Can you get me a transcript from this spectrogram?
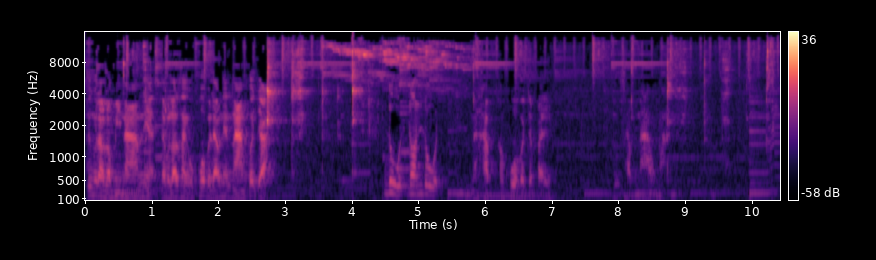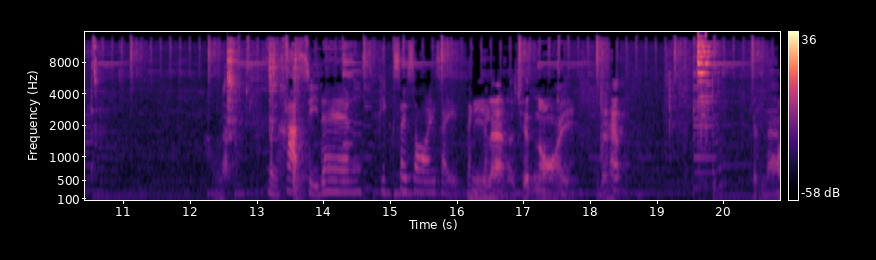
ซึ่งเวลาเรามีน้ำเนี่ย แต่เวลาเราใส่ข้าวคั่วไปแล้วเนี่ยน้ำก็จะดูด โดนดูด นะครับข้าวคั่วก็จะไปดูดซับน้ำออกมา เอาละ เหมือนขาดสีแดงพริกซอยๆใส่แต่งมีๆแล้วแล้วเช็ดหน่อยถูกไหมครับ เสร็จแล้ว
